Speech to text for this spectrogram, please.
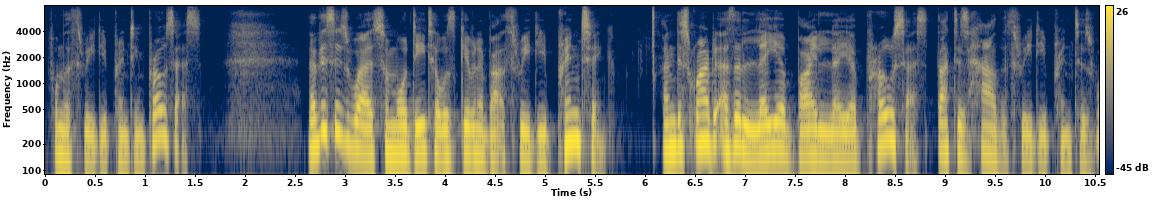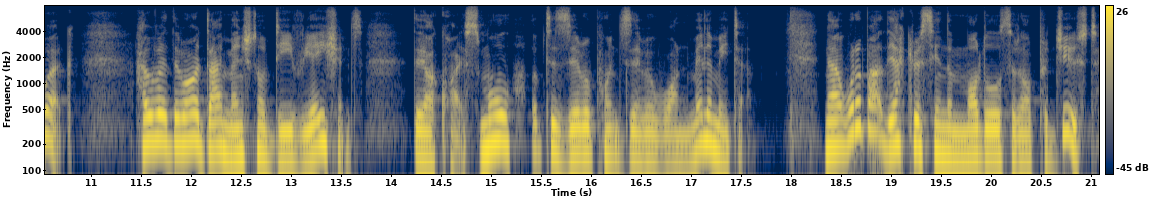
from the 3D printing process. Now, this is where some more detail was given about 3D printing and described it as a layer by layer process. That is how the 3D printers work. However, there are dimensional deviations. They are quite small, up to 0.01 millimeter. Now, what about the accuracy in the models that are produced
